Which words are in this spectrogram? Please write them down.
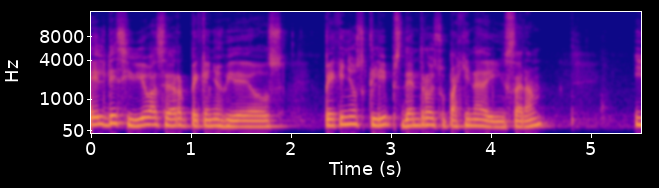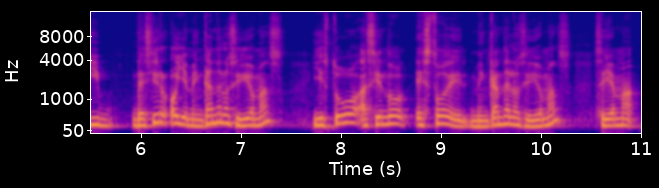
él decidió hacer pequeños videos, pequeños clips dentro de su página de Instagram y decir, oye, me encantan los idiomas, y estuvo haciendo esto de Me encantan los idiomas. Se llama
